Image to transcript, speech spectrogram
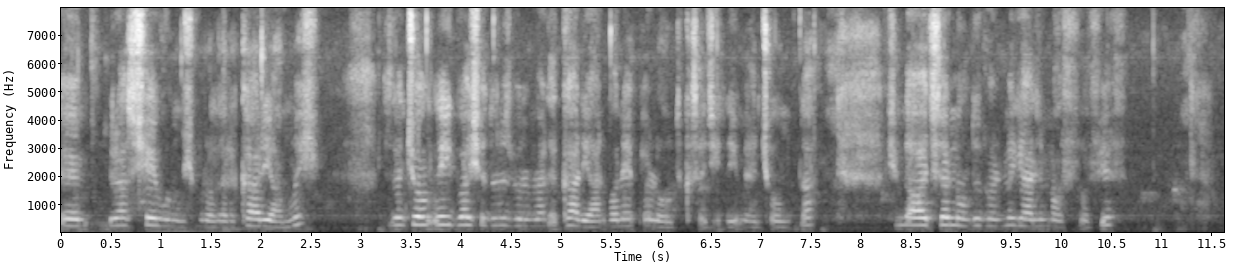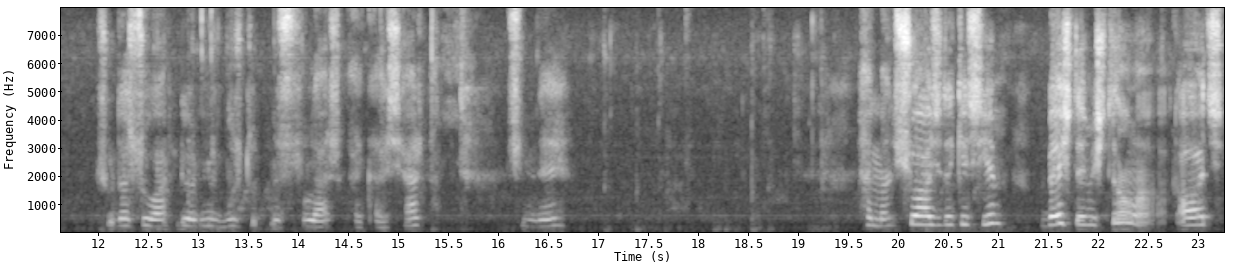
e, biraz şey vurmuş buralara. Kar yağmış. Zaten çoğunlukla ilk başladığınız bölümlerde kar yağar. Bana hep öyle oldu kısaca diyeyim yani çoğunlukla. Şimdi ağaçların olduğu bölüme geldim hafif hafif. Şurada su var. Gördüğünüz buz tutmuş sular arkadaşlar. Şimdi hemen şu ağacı da keseyim. 5 demiştim ama ağaç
